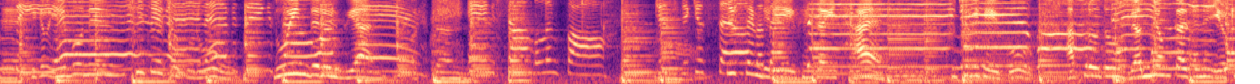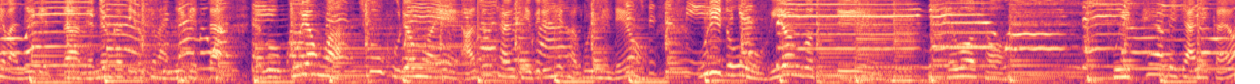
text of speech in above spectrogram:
네, 지금 일본은 실제적으로 노인들을 위한 어떤 시스템들이 굉장히 잘 구축이 되어 있고 앞으로도 몇 년까지는 이렇게 만들겠다, 몇 년까지 이렇게 만들겠다, 그리고 고령화, 초고령화에 아주 잘 대비를 해 가고 있는데요. 우리도 이런 것들 배워서 도입해야 되지 않을까요?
